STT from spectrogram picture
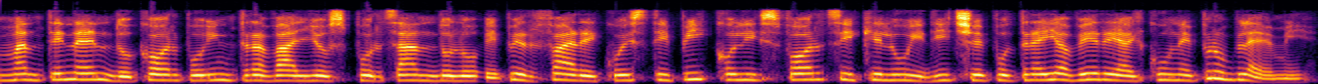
mantenendo corpo in travaglio sforzandolo e per fare questi piccoli sforzi che lui dice potrei avere alcuni problemi.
